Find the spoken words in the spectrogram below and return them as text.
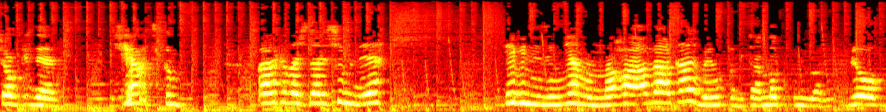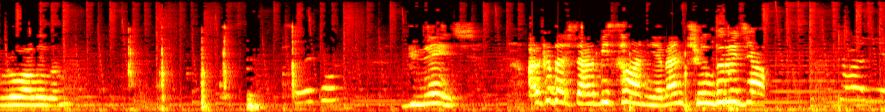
Çok güzel. Şey açtım. Arkadaşlar şimdi hepinizin yanında ha ve arkadaşlar benim de bir tane daha kutumuz. Bir o bloğu alalım. Güneş. Arkadaşlar bir saniye ben çıldıracağım. Saniye.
